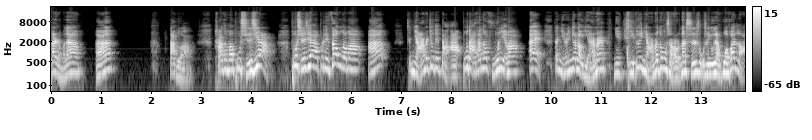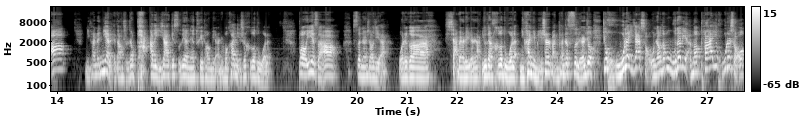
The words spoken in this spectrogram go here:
干什么呢？啊，大哥，他他妈不识相，不识相不得揍他吗？啊，这娘们就得打，不打他能服你吗？哎，那你说你个老爷们，你你对娘们动手，那实属是有点过分了啊！你看这聂磊当时这啪的一下给史殿林推旁边去，我看你是喝多了，不好意思啊，四玲小姐，我这个。下边的人啊，有点喝多了。你看你没事吧？你看这四零就就糊了一下手，你知道他不捂着脸吗？啪一糊了手，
